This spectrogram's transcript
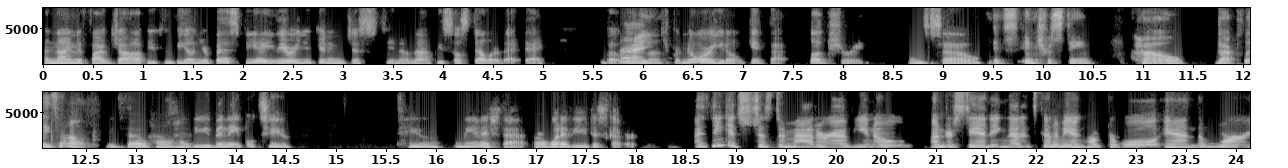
a nine to five job, you can be on your best behavior or you can just, you know, not be so stellar that day. But right. with an entrepreneur, you don't get that luxury. And so it's interesting how that plays out. And so how have you been able to to manage that or what have you discovered? I think it's just a matter of, you know, understanding that it's going to be uncomfortable. And the more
